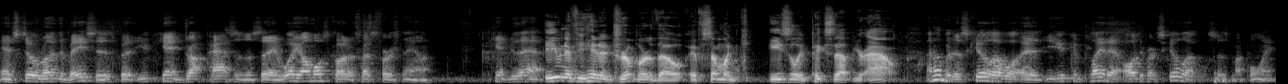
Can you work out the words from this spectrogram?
and still run the bases, but you can't drop passes and say, "Well, you almost caught it, so that's first down." You can't do that. Even if you hit a dribbler, though, if someone easily picks it up, you're out. I know, but the skill level, uh, you can play it at all different skill levels. Is my point.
